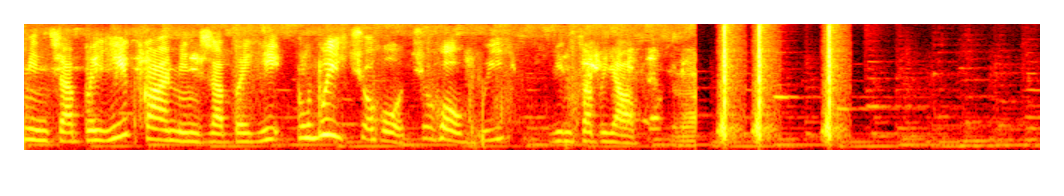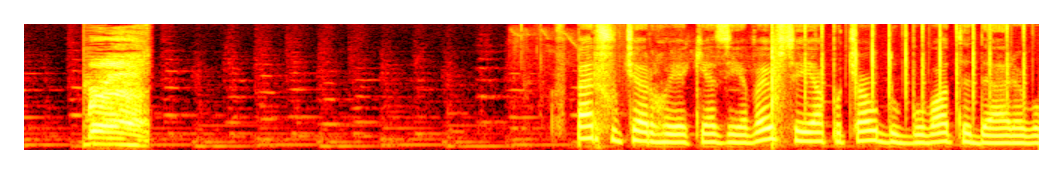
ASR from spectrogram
Камінь забери, камінь забери. Убий чого? Чого вбий? Він забрав. В першу чергу, як я з'явився, я почав добувати дерево.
